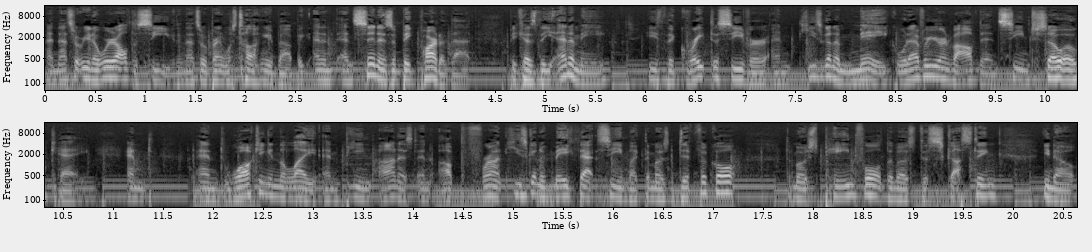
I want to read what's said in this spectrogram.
and that's what you know we're all deceived, and that's what Brent was talking about. And and sin is a big part of that because the enemy, he's the great deceiver, and he's going to make whatever you're involved in seem so okay, and and walking in the light and being honest and upfront, he's going to make that seem like the most difficult, the most painful, the most disgusting, you know,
